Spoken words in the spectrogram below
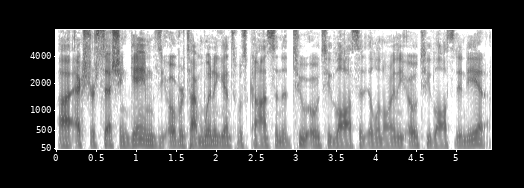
uh, extra session games the overtime win against Wisconsin, the two OT loss at Illinois, and the OT loss at Indiana.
